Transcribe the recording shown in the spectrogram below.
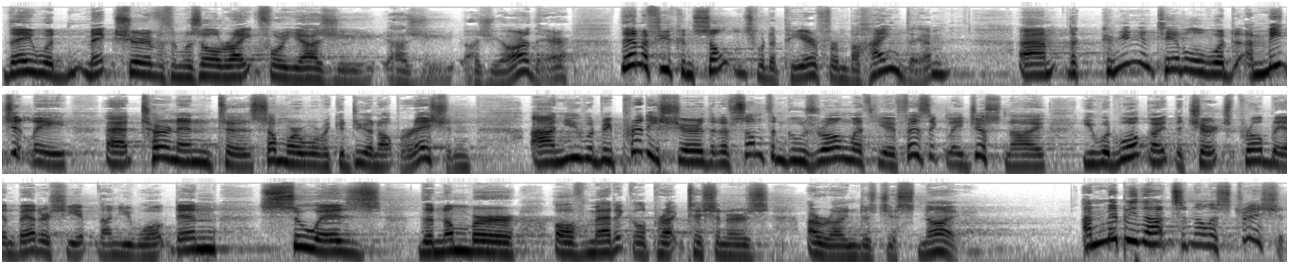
They would make sure everything was all right for you as you, as you, as you are there. Then a few consultants would appear from behind them. Um, the communion table would immediately uh, turn into somewhere where we could do an operation, and you would be pretty sure that if something goes wrong with you physically just now, you would walk out the church probably in better shape than you walked in. So is the number of medical practitioners around us just now. And maybe that's an illustration.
